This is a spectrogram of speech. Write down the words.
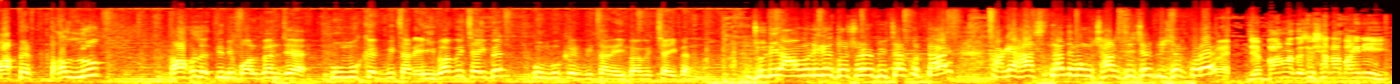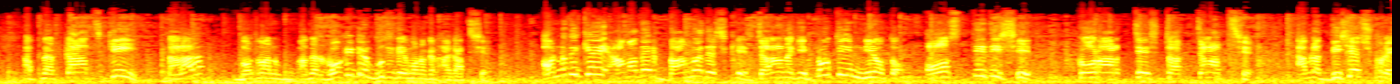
বাপের তাল্লুক তাহলে তিনি বলবেন যে উমুকের বিচার এইভাবে চাইবেন উমুকের বিচার এইভাবে চাইবেন না। যদি আওয়ামী লীগের দোষরের বিচার করতে হয় আগে হাসনাত এবং সার্জিসের বিচার করে যে বাংলাদেশের সেনাবাহিনী আপনার কাজ কি? তারা বর্তমান আমাদের রকেটের গতিতে মনে করেন আগাচ্ছে। অন্যদিকে আমাদের বাংলাদেশকে যারা নাকি প্রতিনিয়ত অস্থিতিশীল করার চেষ্টা চালাচ্ছে আমরা বিশেষ করে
